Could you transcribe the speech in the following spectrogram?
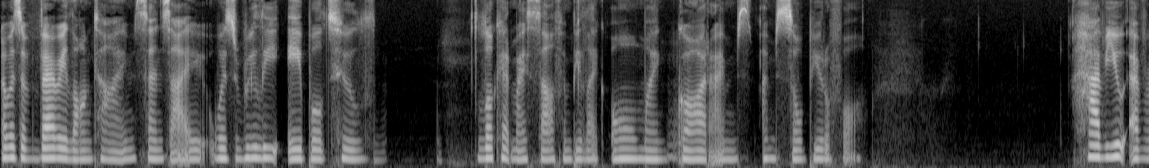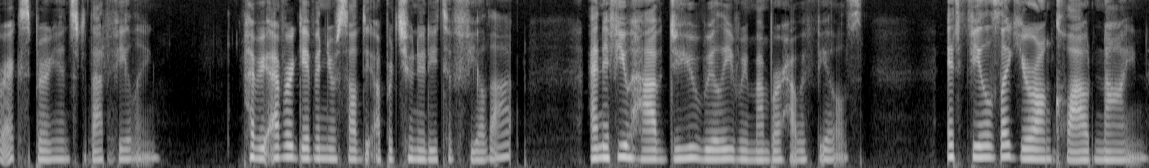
it was a very long time since I was really able to look at myself and be like, "Oh my god, I'm I'm so beautiful." Have you ever experienced that feeling? Have you ever given yourself the opportunity to feel that? And if you have, do you really remember how it feels? It feels like you're on cloud 9.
